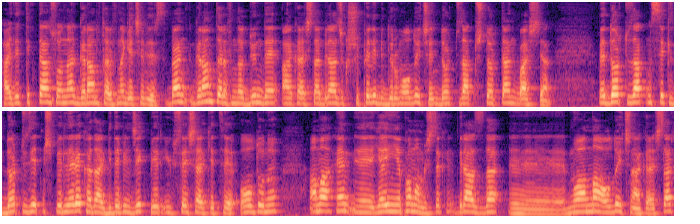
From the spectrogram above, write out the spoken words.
Kaydettikten sonra gram tarafına geçebiliriz. Ben gram tarafında dün de arkadaşlar birazcık şüpheli bir durum olduğu için 464'ten başlayan ve 468-471'lere kadar gidebilecek bir yükseliş hareketi olduğunu ama hem e, yayın yapamamıştık biraz da e, muamma olduğu için arkadaşlar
